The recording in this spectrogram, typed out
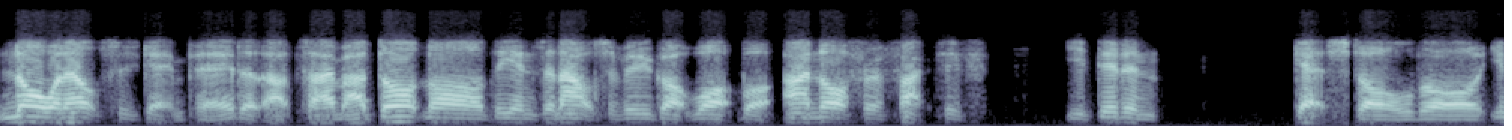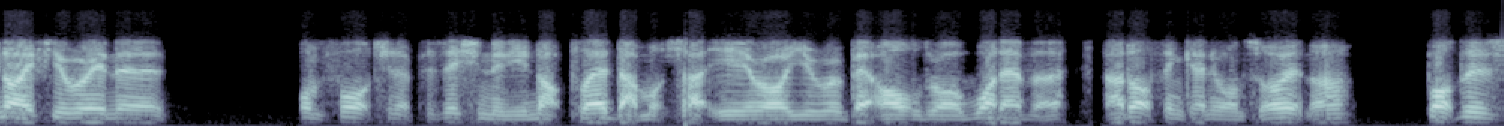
No one else is getting paid at that time. I don't know the ins and outs of who got what, but I know for a fact if you didn't get sold, or you know, if you were in a unfortunate position and you not played that much that year, or you were a bit older, or whatever, I don't think anyone saw it. No, but there's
